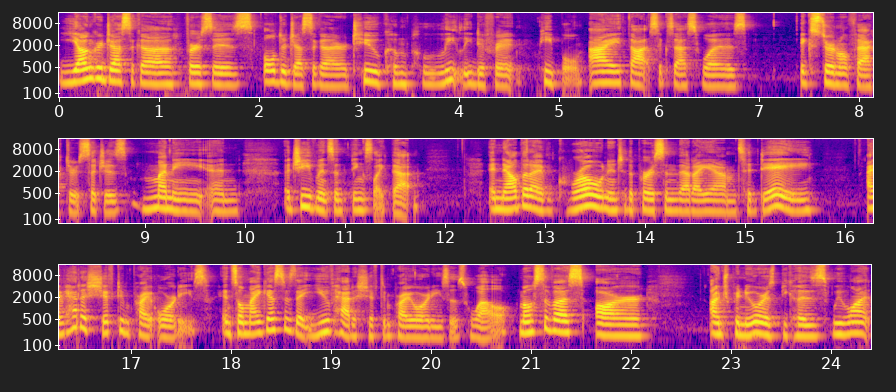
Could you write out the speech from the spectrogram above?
younger Jessica versus older Jessica are two completely different people. I thought success was external factors such as money and achievements and things like that. And now that I've grown into the person that I am today, I've had a shift in priorities. And so my guess is that you've had a shift in priorities as well. Most of us are entrepreneurs because we want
